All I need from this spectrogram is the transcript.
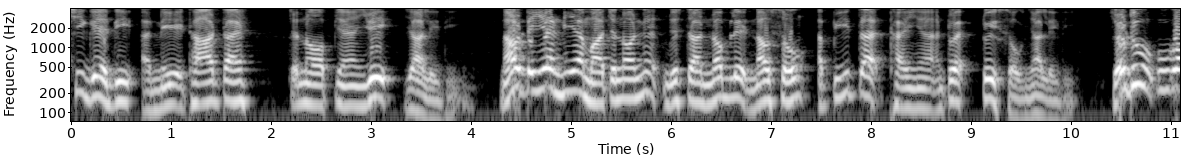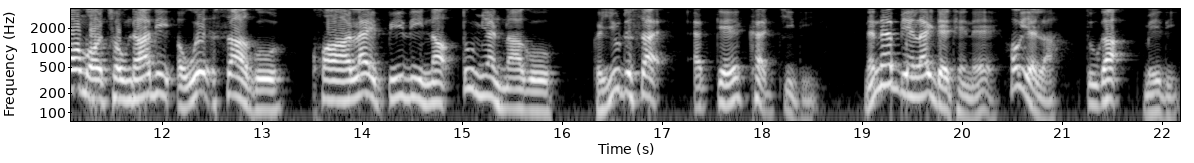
ရှိခဲ့သည့်အနေအထားအတိုင်းကျွန်တော်ပြန်၍ရလေသည်နောက်တရက်နှစ်ရက်မှာကျွန်တော်နှင့်မစ္စတာနော့ဘလစ်နောက်ဆုံးအပီးသက်ထိုင်ရန်အတွက်တွေ့ဆုံကြလေသည်ရုတ်ထုဦးကောင်းပေါ်ခြုံထားသည့်အဝတ်အစကိုခွာလိုက်ပြီးသည့်နောက်သူ့မျက်နှာကိုဂယုတစိုက်အကဲခတ်ကြည့်သည် နည်းနည်းပြင်လိုက်တယ်ထင်တယ်ဟုတ်ရဲ့လားသူကမေးသည်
